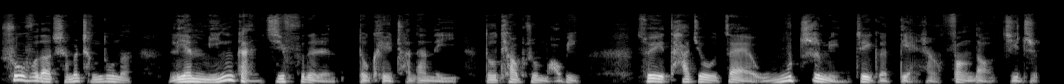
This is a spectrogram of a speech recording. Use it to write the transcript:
舒服到什么程度呢？连敏感肌肤的人都可以穿他内衣，都挑不出毛病，所以他就在无致敏这个点上放到极致。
